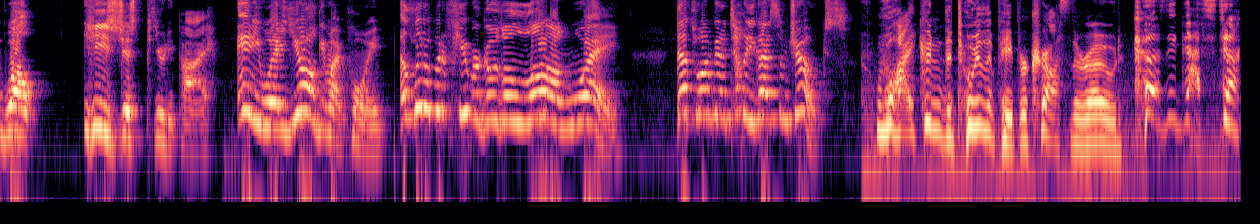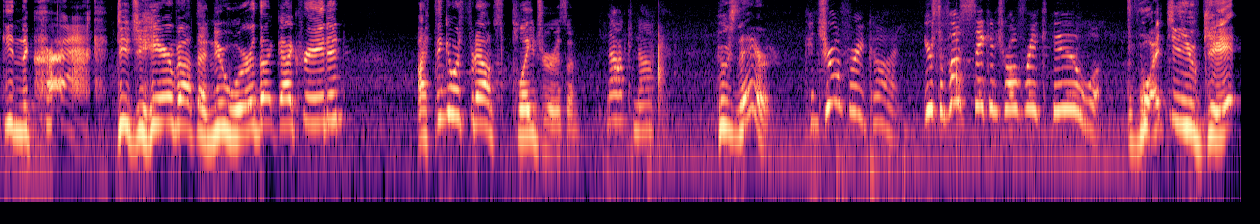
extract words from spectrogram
Well, he's just PewDiePie. Anyway, you all get my point. A little bit of humor goes a long way. That's why I'm gonna tell you guys some jokes. Why couldn't the toilet paper cross the road? Cause it got stuck in the crack. Did you hear about that new word that guy created? I think it was pronounced plagiarism. knock knock? Who's there? Control freak on. You're supposed to say control freak who? What do you get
